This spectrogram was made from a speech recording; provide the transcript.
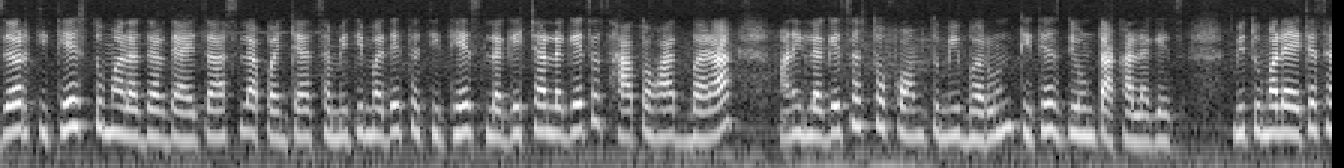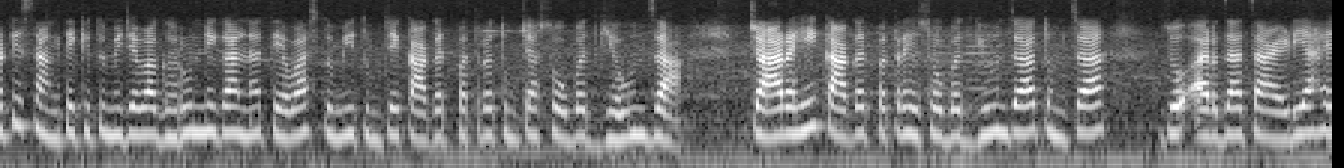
जर तिथेच तुम्हाला जर द्यायचा असला पंचायत समितीमध्ये तर तिथेच लगेचच्या लगेचच हातोहात भरा आणि लगेचच तो फॉर्म तुम्ही भरून तिथेच देऊन टाका लगेच. मी तुम्हाला याच्यासाठी सांगते की तुम्ही जेव्हा घरून निघाल ना तेव्हाच तुम्ही तुमचे कागदपत्र तुमच्यासोबत घेऊन जा. चारही कागदपत्र हे सोबत घेऊन जा. तुमचा जो अर्जाचा आय डी आहे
